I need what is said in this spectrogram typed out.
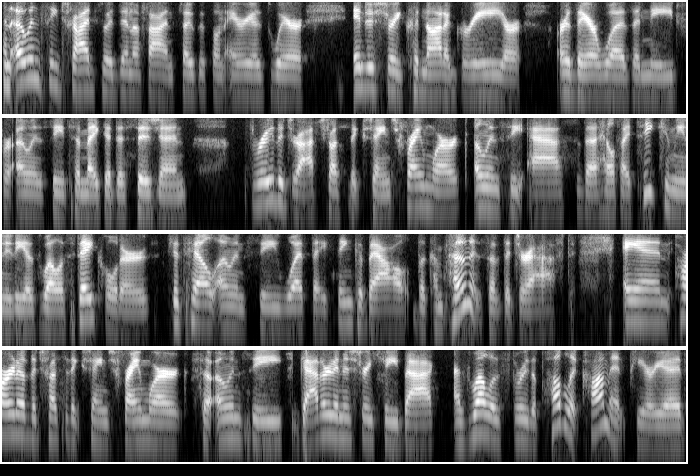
And ONC tried to identify and focus on areas where industry could not agree or, or there was a need for ONC to make a decision through the draft trusted exchange framework, ONC asked the health IT community as well as stakeholders to tell ONC what they think about the components of the draft. And part of the trusted exchange framework, so ONC gathered industry feedback as well as through the public comment period.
